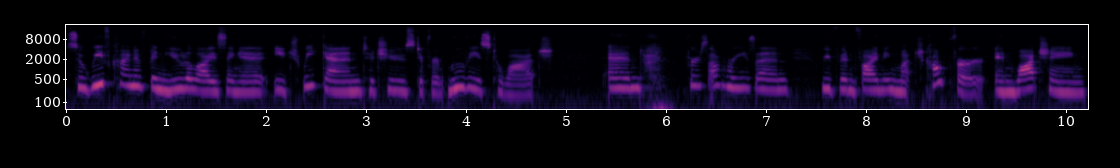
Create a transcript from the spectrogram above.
So we've kind of been utilizing it each weekend to choose different movies to watch. And for some reason, we've been finding much comfort in watching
